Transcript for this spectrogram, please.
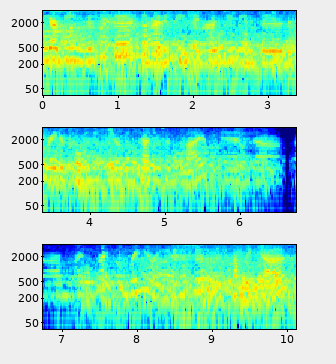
we are being visited. Humanity is emerging into the greater community of intelligent life, and. I would like to bring your attention to something else.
